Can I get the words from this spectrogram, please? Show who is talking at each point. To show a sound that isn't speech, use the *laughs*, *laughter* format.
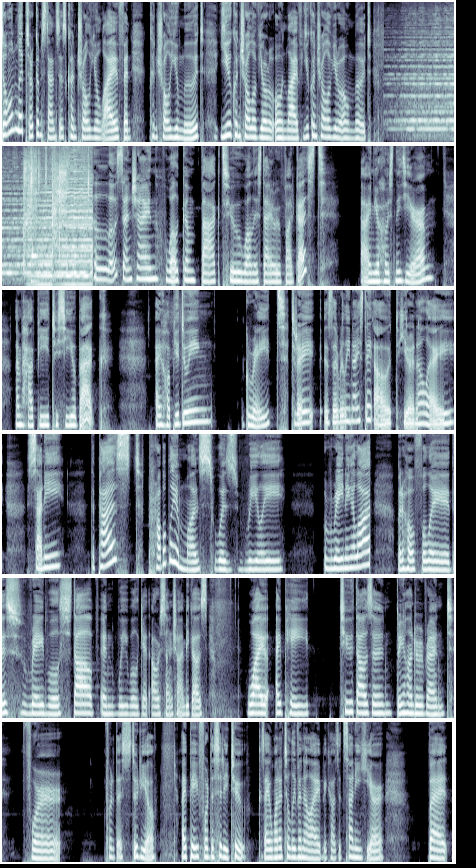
Speaker 1: don't let circumstances control your life and control your mood. You control of your own life. You control of your own mood. Hello, sunshine. Welcome back to Wellness Diary podcast. I'm your host Nazira. I'm happy to see you back. I hope you're doing great. Today is a really nice day out here in LA. Sunny, the past probably a month was really raining a lot, but hopefully this rain will stop and we will get our sunshine because while I pay 2300 rent for for this studio, I pay for the city too because I wanted to live in LA because it's sunny here, but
